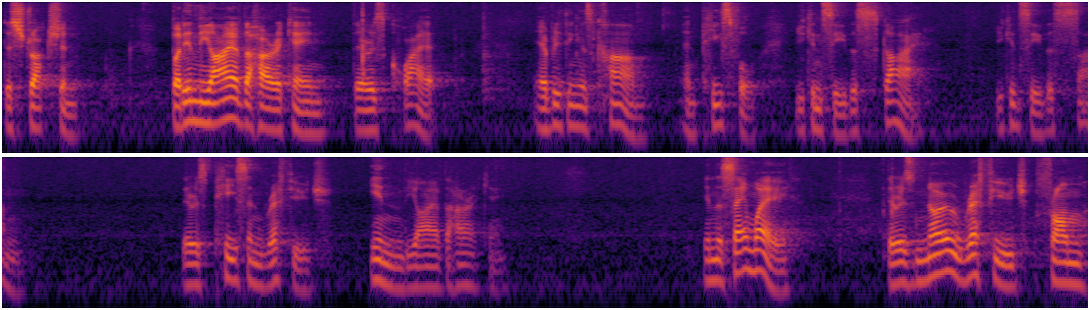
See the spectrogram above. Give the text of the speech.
destruction. But in the eye of the hurricane, there is quiet. Everything is calm and peaceful. You can see the sky, you can see the sun. There is peace and refuge in the eye of the hurricane. In the same way, there is no refuge from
